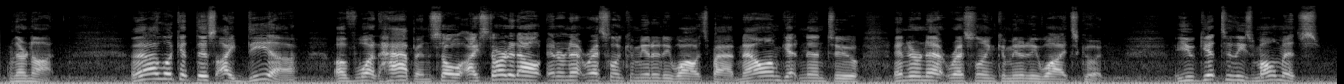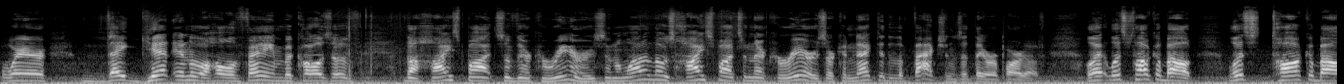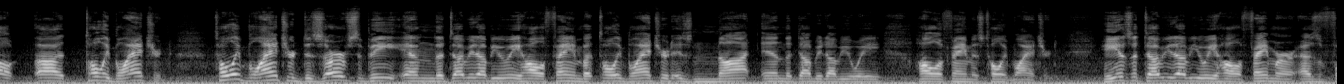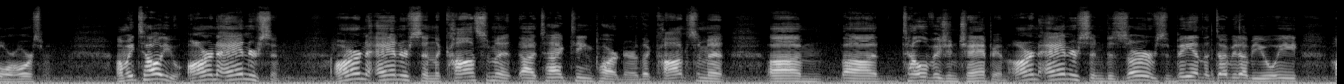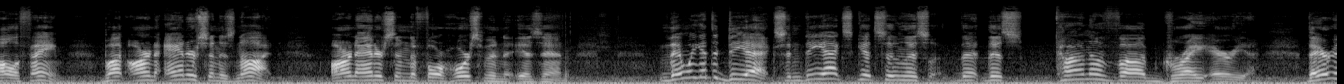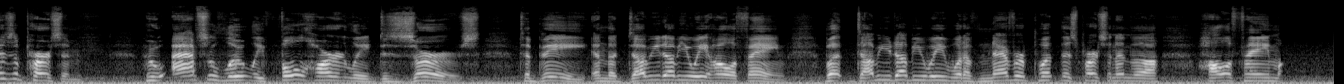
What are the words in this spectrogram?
They're not. And then I look at this idea of what happened. So I started out internet wrestling community while it's bad. Now I'm getting into internet wrestling community why it's good. You get to these moments where they get into the Hall of Fame because of the high spots of their careers, and a lot of those high spots in their careers are connected to the factions that they were a part of. Let, us talk about let's talk about uh, Tully Blanchard. Tully Blanchard deserves to be in the WWE Hall of Fame, but Tully Blanchard is not in the WWE Hall of Fame as Tully Blanchard. He is a WWE Hall of Famer as a Four Horsemen. Let me tell you, Arn Anderson Arn Anderson, the consummate uh, tag team partner, the consummate um, uh, television champion. Arn Anderson deserves to be in the WWE Hall of Fame, but Arn Anderson is not. Arn Anderson, the Four Horsemen, is in. Then we get to DX, and DX gets in this this kind of uh, gray area. There is a person who absolutely, full heartedly deserves to be in the WWE Hall of Fame, but WWE would have never put this person in the Hall of Fame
